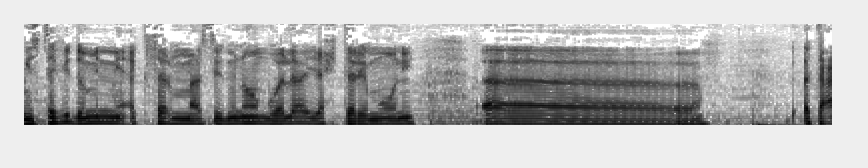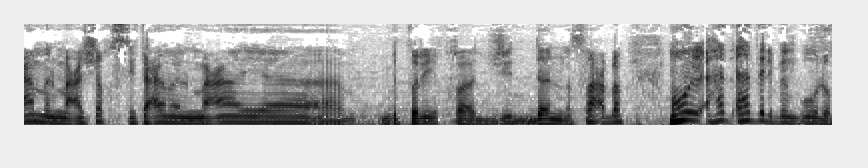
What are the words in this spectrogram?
يستفيدوا مني أكثر ما استفيد منهم ولا يحترموني. آه أتعامل مع شخص يتعامل معايا بطريقة جدا صعبة. ما هو هذا اللي بنقوله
